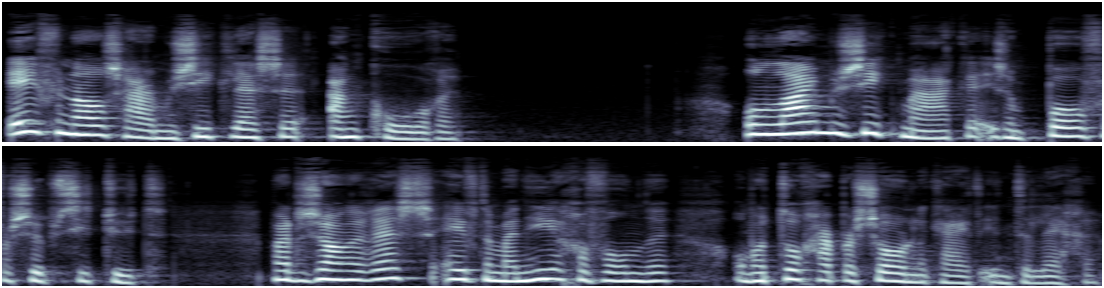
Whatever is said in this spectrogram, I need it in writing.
evenals haar muzieklessen aan koren. Online muziek maken is een pover substituut, maar de zangeres heeft een manier gevonden om er toch haar persoonlijkheid in te leggen.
